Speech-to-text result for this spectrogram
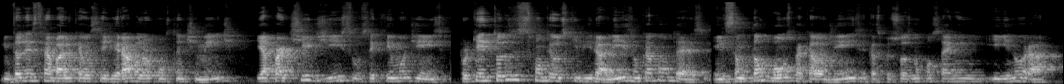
Então esse trabalho que é você gerar valor constantemente e a partir disso você cria uma audiência. Porque todos esses conteúdos que viralizam, o que acontece? Eles são tão bons para aquela audiência que as pessoas não conseguem ignorar.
